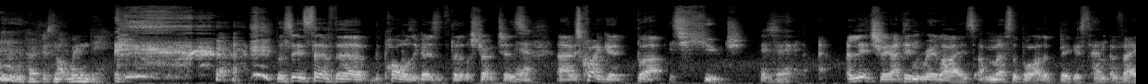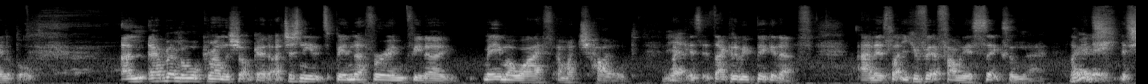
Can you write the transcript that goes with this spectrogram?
hope it's not windy. So instead of the, the poles, it goes into the little structures. Yeah. Uh, it's quite good, but it's huge. Is it? Literally, I didn't realise I must have bought like the biggest tent available. I, I remember walking around the shop going, I just need it to be enough room for, you know, me, my wife, and my child. Like, Yeah. is, is that going to be big enough? And it's like, you can fit a family of six in there. Like, It's, Really? it's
